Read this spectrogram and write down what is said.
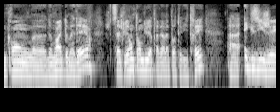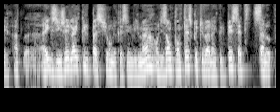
grand, euh, d'un grand hebdomadaire, ça je l'ai entendu à travers la porte vitrée, a exigé, a, exigé l'inculpation de Christine Villemain en disant quand est-ce que tu vas l'inculper cette salope?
